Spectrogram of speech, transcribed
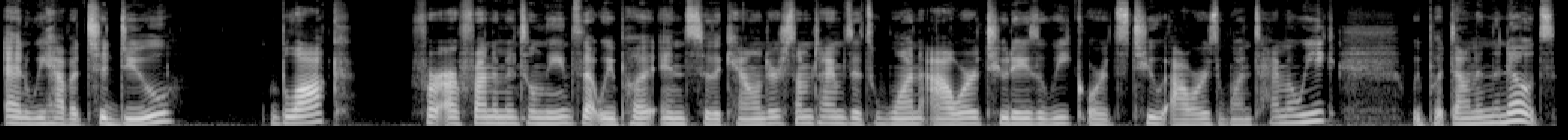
and we have a to do block for our fundamental needs that we put into the calendar. Sometimes it's one hour, two days a week, or it's two hours, one time a week. We put down in the notes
